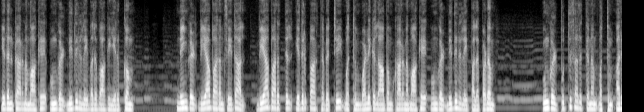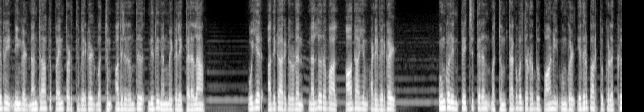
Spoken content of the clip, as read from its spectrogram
இதன் காரணமாக உங்கள் நிதிநிலை வலுவாக இருக்கும். நீங்கள் வியாபாரம் செய்தால் வியாபாரத்தில் எதிர்பார்த்த வெற்றி மற்றும் வணிக லாபம் காரணமாக உங்கள் நிதிநிலை பலப்படும். உங்கள் புத்திசாலித்தனம் மற்றும் அறிவை நீங்கள் நன்றாக பயன்படுத்துவீர்கள் மற்றும் அதிலிருந்து நிதி நன்மைகளை பெறலாம். உயர் அதிகாரிகளுடன் நல்லுறவால் ஆதாயம் அடைவீர்கள். உங்களின் பேச்சுத்திறன் மற்றும் தகவல் தொடர்பு பாணி உங்கள் எதிர்பார்ப்புகளுக்கு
